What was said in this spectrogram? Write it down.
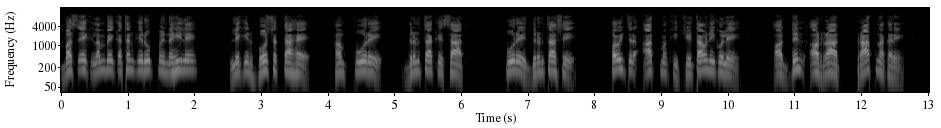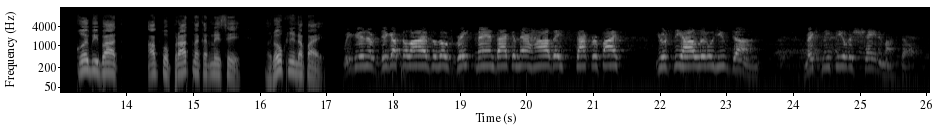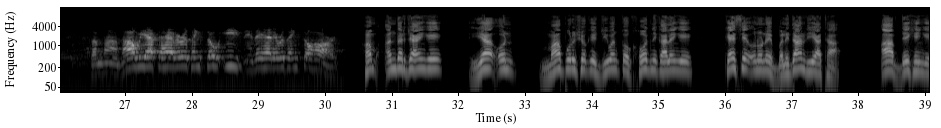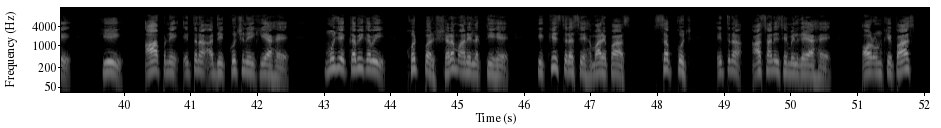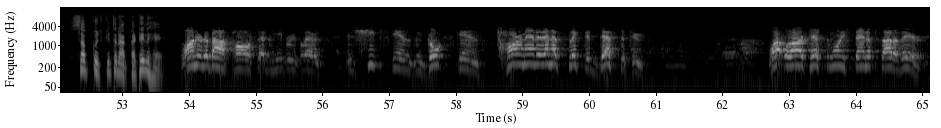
बस एक लंबे कथन के रूप में नहीं लें, लेकिन हो सकता है हम पूरे दृढ़ता के साथ, पूरे दृढ़ता से पवित्र आत्मा की चेतावनी को लें और दिन और रात प्रार्थना करें कोई भी बात आपको प्रार्थना करने से रोकने न पाए You'll see how little you've done. Makes me feel ashamed of myself. Sometimes. How we have to have everything so easy and they had everything so hard. हम अंदर जाएँगे यह उन महापुरुषों के जीवन को खोद निकालेंगे कैसे उन्होंने बलिदान दिया था आप देखेंगे कि आपने इतना अधिक कुछ नहीं किया है मुझे कभी कभी खुद पर शर्म आने लगती है कि किस तरह से हमारे पास सब कुछ इतना आसानी से मिल गया है और उनके पास सब कुछ कितना कठिन है Wandered about, Paul said in Hebrews 11, in sheepskins and goatskins, tormented and afflicted, destitute. What will our testimony stand up side of theirs?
